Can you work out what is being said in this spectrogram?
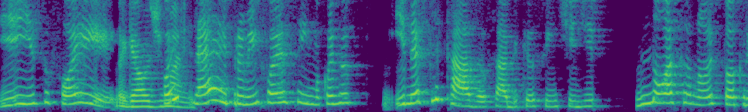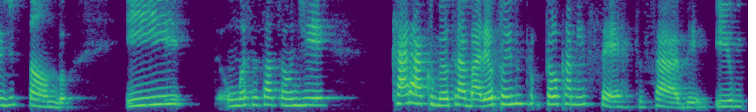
E isso foi. Legal demais. Foi, é, e para mim foi, assim, uma coisa inexplicável, sabe? Que eu senti de nossa, eu não estou acreditando. E uma sensação de, caraca, o meu trabalho, eu estou indo pelo caminho certo, sabe? E uhum.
